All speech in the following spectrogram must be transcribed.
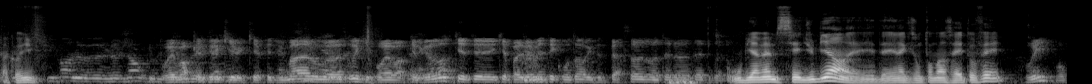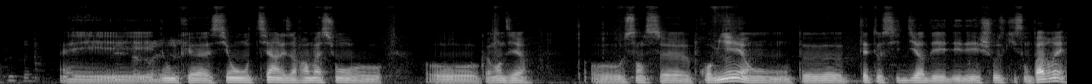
pas connu. Suivant le, le genre. Vous pourrez voir quelqu'un qui, qui a fait du mal ou un truc, il pourrait voir quelqu'un d'autre qui n'a pas jamais été content avec cette personne ou un tel, un tel. Ou bien même c'est du bien. et Il y en a qui ont tendance à étoffer. Oui, en plus. Et donc, euh, si on tient les informations au, au- comment dire, au sens euh, premier, on peut peut-être aussi dire des, des, des choses qui sont pas vraies.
